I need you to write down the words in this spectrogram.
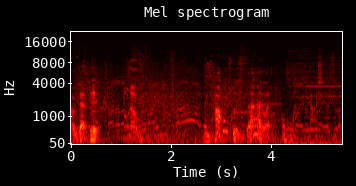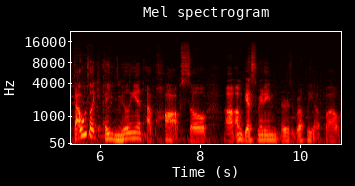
Oh, we got hit. Oh no! And how much was that? Like, oh my gosh. That was like a million a pop. So uh, I'm guesstimating there's roughly about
